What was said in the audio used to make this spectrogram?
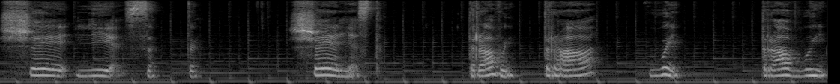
Шелест. Шелест. Травы. Травы. Травы.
